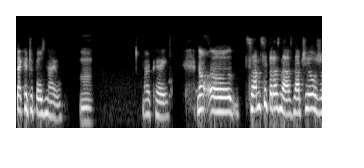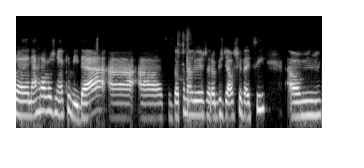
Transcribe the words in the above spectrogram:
Také, čo poznajú. Mm. OK. No, uh, sám si teraz naznačil, že nahrávaš nejaké videá a, a zdokonaluješ, že robíš ďalšie veci. Um,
